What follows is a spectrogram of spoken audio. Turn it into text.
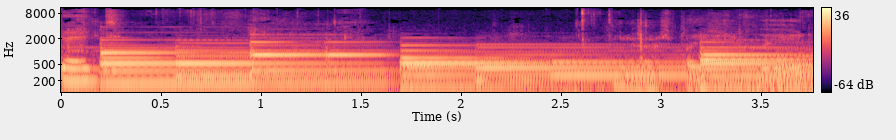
Is it good? This place is weird.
